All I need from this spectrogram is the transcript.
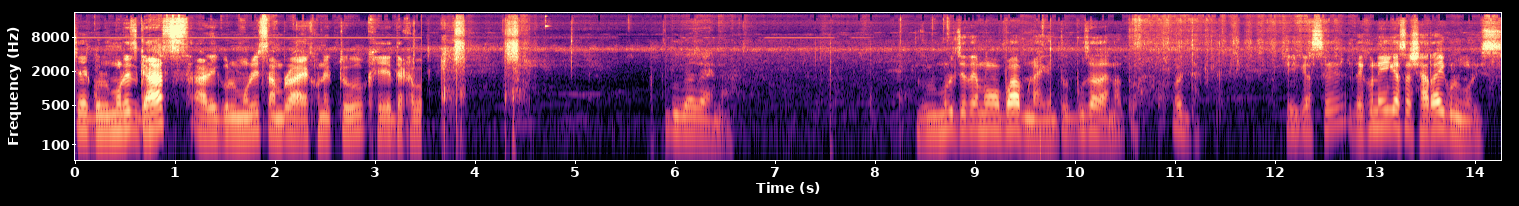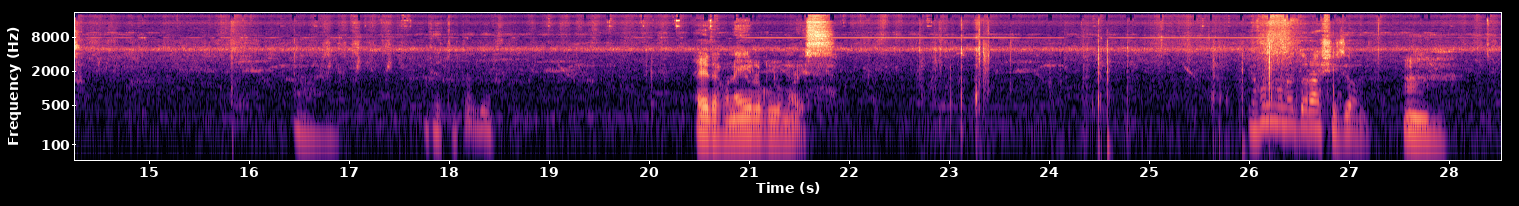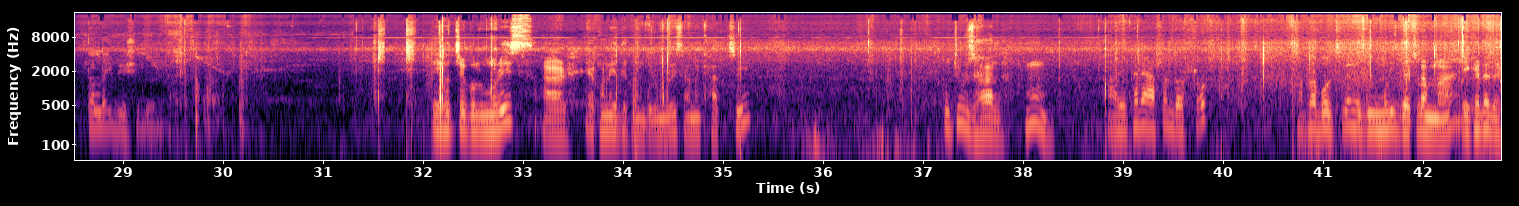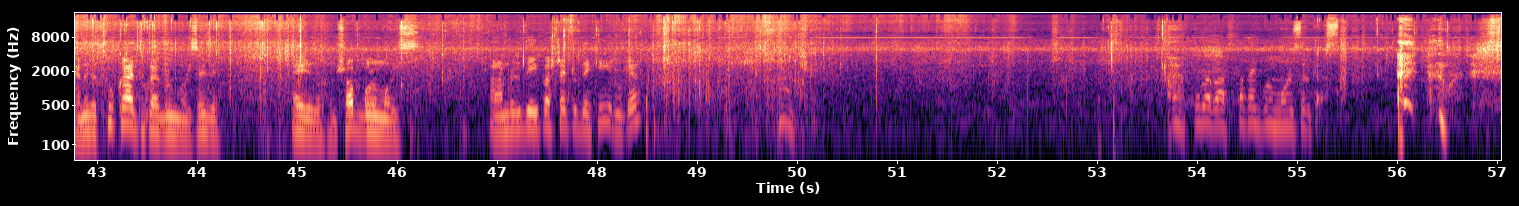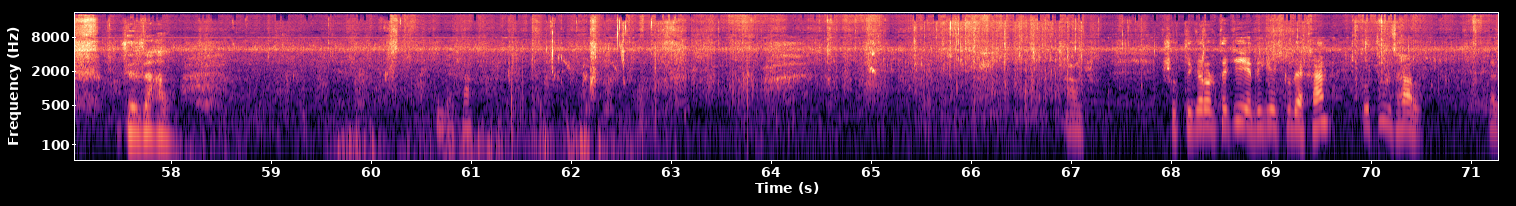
হচ্ছে গোলমরিচ গাছ আর এই গোলমরিচ আমরা এখন একটু খেয়ে দেখাবো। বোঝা যায় না। গোলমরিচ যেতে এমন অভাব নাই কিন্তু বোঝা যায় না তো। ওই দেখ এই গাছে দেখুন এই গাছে সারাই গোলমরিচ। এই দেখুন এইগুলো গোলমরিচ। এখন মনে হয় তোরা সিজন হুম। তাহলেই বেশি জন এই হচ্ছে গোলমরিচ, আর এখন এই দেখুন গোলমরিচ আমি খাচ্ছি। প্রচুর ঝাল, হুম। আর এখানে আসেন দর্শক, আপনারা বলছিলেন যে গোলমরিচ দেখলাম না, এখানে দেখেন যে থুকায় থুকায় গোলমরিচ, এই যে এই যে দেখুন, সব গোলমরিচ। আর আমরা যদি এই পাশটা একটু দেখি হুম। পুরো রাস্তাটাই গোলমরিচের গাছ। যে জাল দেখা আর সত্যিকার অর্থে কি? এদিকে একটু দেখান। প্রচুর ঝাল।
